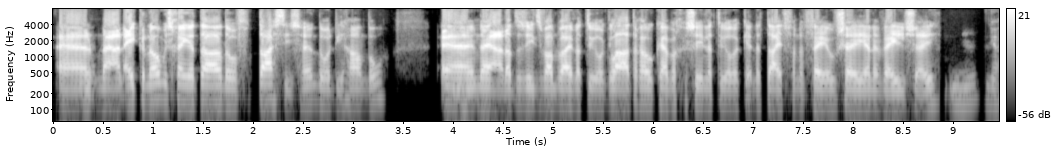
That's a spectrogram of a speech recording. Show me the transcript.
En, nou ja, en economisch ging het daardoor fantastisch, hè, door die handel. En nou ja, dat is iets wat wij natuurlijk later ook hebben gezien, natuurlijk in de tijd van de VOC en de WUC. Mhm.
